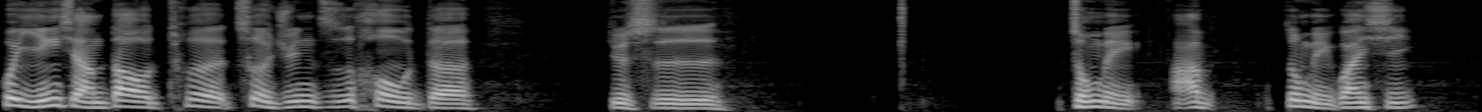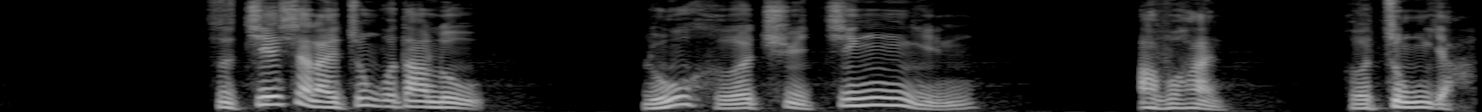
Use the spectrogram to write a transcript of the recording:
会影响到撤撤军之后的，就是中美啊中美关系，是接下来中国大陆如何去经营阿富汗和中亚。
